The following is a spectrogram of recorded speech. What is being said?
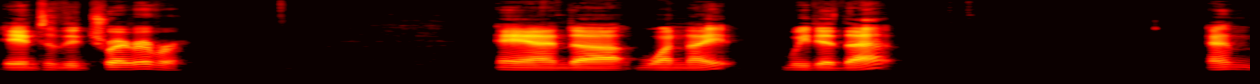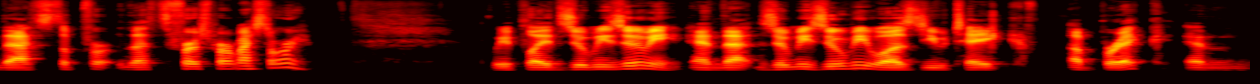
into the Detroit River." And uh, one night we did that, and that's the that's the first part of my story. We played Zoomy Zoomy, and that Zoomy Zoomy was you take a brick and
